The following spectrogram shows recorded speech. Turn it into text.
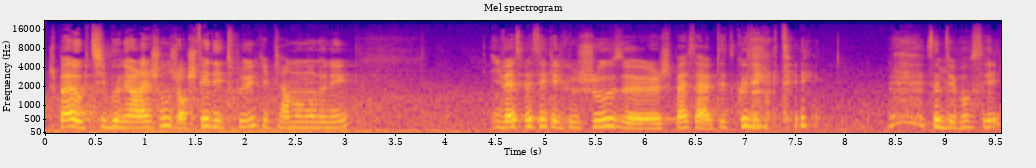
je sais pas, au petit bonheur la chance, genre je fais des trucs et puis à un moment donné, il va se passer quelque chose, je sais pas, ça va peut-être connecter. ça me fait penser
